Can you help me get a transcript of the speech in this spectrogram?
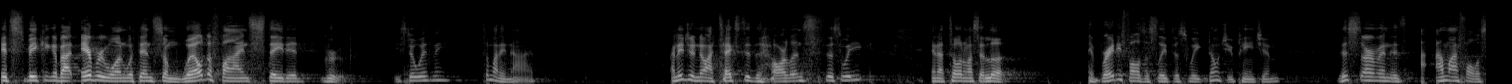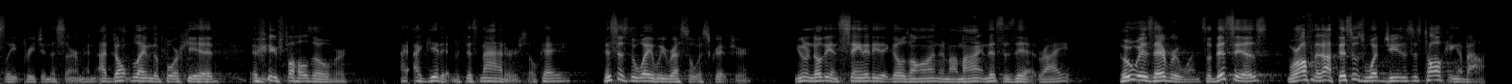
it's speaking about everyone within some well-defined, stated group. You still with me? Somebody nod. I need you to know I texted the Harlans this week, and I told them, I said, look, if Brady falls asleep this week, don't you pinch him. This sermon is, I might fall asleep preaching this sermon. I don't blame the poor kid if he falls over. I, I get it, but this matters, okay? This is the way we wrestle with Scripture. You don't know the insanity that goes on in my mind? This is it, right? Who is everyone? So, this is, more often than not, this is what Jesus is talking about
